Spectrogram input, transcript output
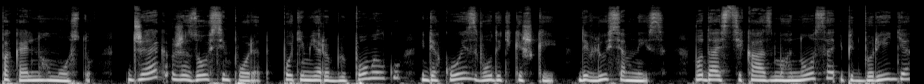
пекельного мосту. Джек вже зовсім поряд. Потім я роблю помилку, від якої зводить кишки, дивлюся вниз. Вода стікає з мого носа і підборіддя,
